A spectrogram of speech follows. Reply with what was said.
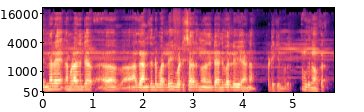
ഇന്നലെ നമ്മളതിന്റെ ആ, ഗാനത്തിന്റെ പല്ലവി പഠിച്ചായിരുന്നു അതിന്റെ അനുപല്ലവിയാണ് പഠിക്കുന്നത്. നമുക്ക് നോക്കാം.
